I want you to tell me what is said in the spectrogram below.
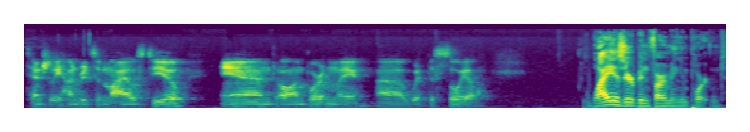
potentially hundreds of miles to you, and all importantly, uh, with the soil. Why is urban farming important?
